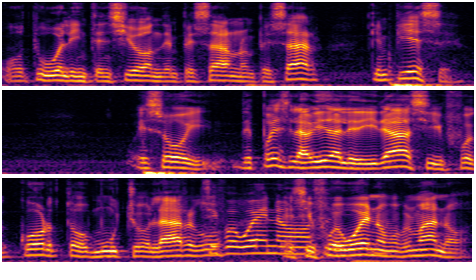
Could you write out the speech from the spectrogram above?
o tuvo la intención de empezar, no empezar, que empiece. Es hoy. Después la vida le dirá si fue corto, mucho, largo. Si fue bueno. Eh, si fue bueno, hermano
